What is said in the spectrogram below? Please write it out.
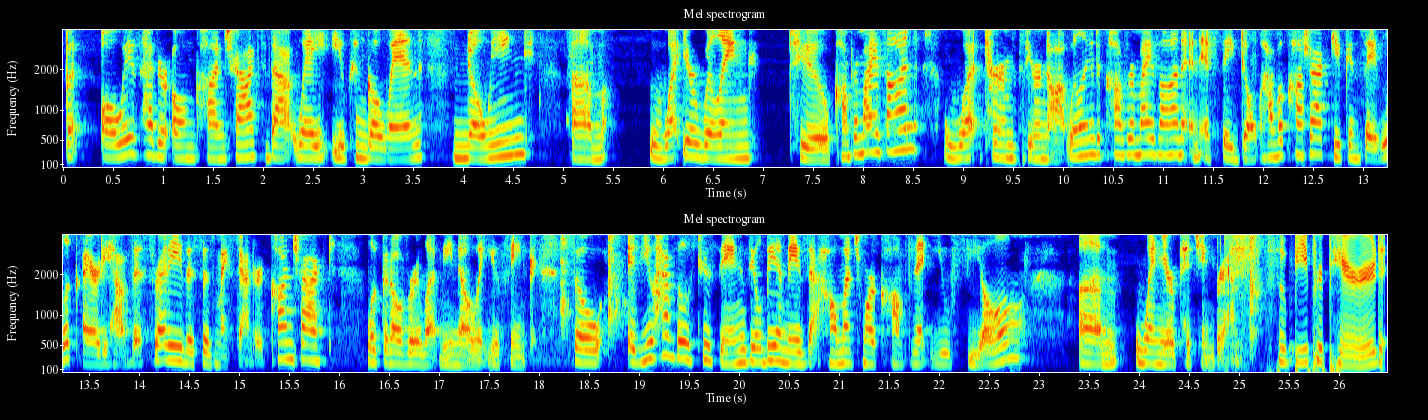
But always have your own contract. That way you can go in knowing um, what you're willing to compromise on, what terms you're not willing to compromise on. And if they don't have a contract, you can say, look, I already have this ready. This is my standard contract. Look it over, let me know what you think. So if you have those two things, you'll be amazed at how much more confident you feel um, when you're pitching brands. So be prepared.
